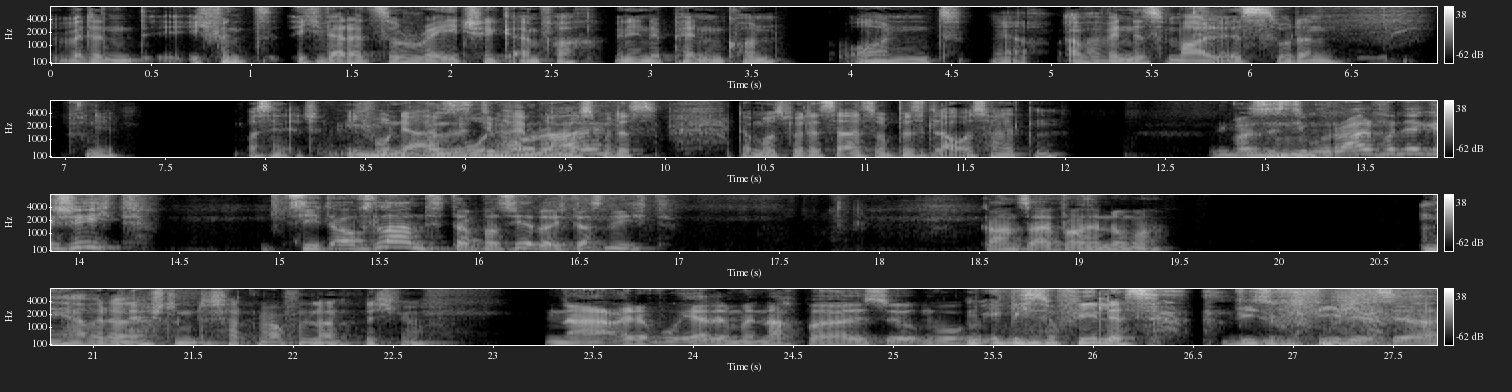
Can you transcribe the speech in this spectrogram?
wenn dann, ich finde, ich werde halt so rageig einfach, wenn ich nicht pennen kann. Und ja, aber wenn es mal ist, so dann finde ich, weiß ich nicht. Ich wohne ja im Wohnheim, da muss man das, da muss man das also ein bisschen aushalten. Was ist die hm. Moral von der Geschichte? Zieht aufs Land, dann passiert euch das nicht. Ganz einfache Nummer. Ja, aber da. Ja, stimmt, das hatten wir auf dem Land nicht. Ja. Na, Alter, woher denn? Mein Nachbar ist irgendwo. Wie, so vieles. Wie so vieles, ja.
